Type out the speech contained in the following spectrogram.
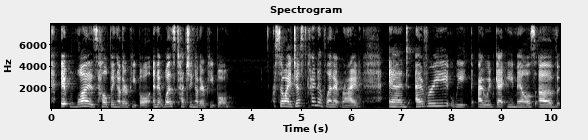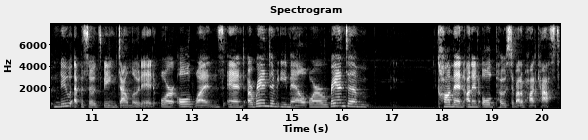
it was helping other people and it was touching other people. So I just kind of let it ride. And every week I would get emails of new episodes being downloaded or old ones, and a random email or a random comment on an old post about a podcast.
